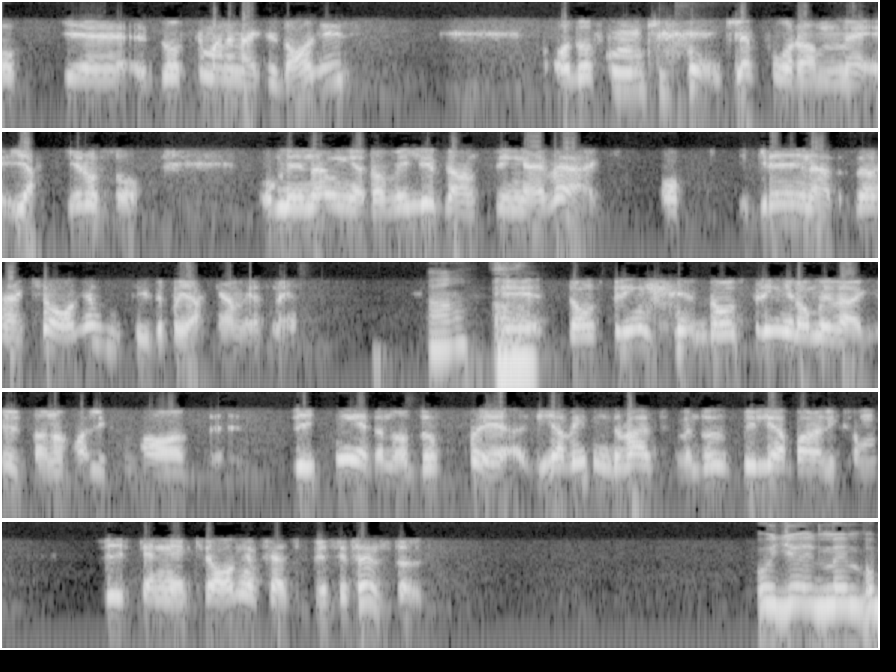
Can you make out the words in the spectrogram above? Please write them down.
och eh, då ska man iväg till dagis och då ska man klä- på dem jackor och så. Och mina ungar de vill ju ibland springa iväg och grejen är att den här kragen som sitter på jackan vet ni, eh, de, springer, de springer de iväg utan att ha, liksom, ha vikt ner den och då får jag, jag vet inte varför men då vill jag bara liksom vika ner kragen för att det ser fult ut. Och, men, och,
